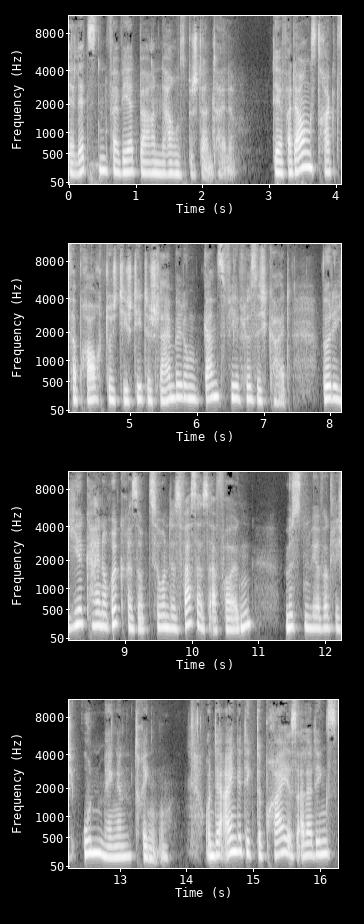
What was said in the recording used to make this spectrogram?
der letzten verwertbaren Nahrungsbestandteile. Der Verdauungstrakt verbraucht durch die stete Schleimbildung ganz viel Flüssigkeit. Würde hier keine Rückresorption des Wassers erfolgen, müssten wir wirklich Unmengen trinken. Und der eingedickte Brei ist allerdings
